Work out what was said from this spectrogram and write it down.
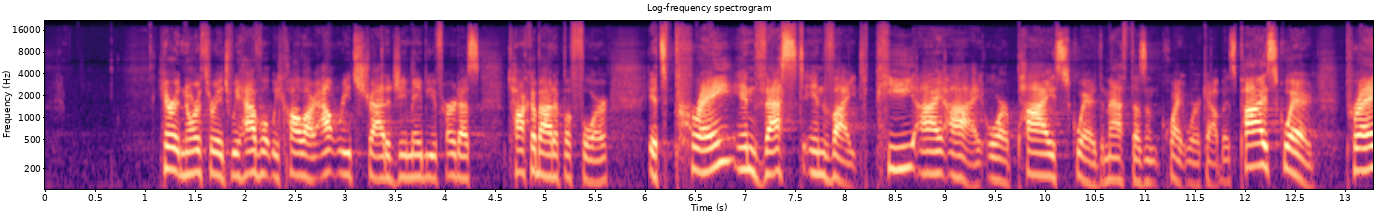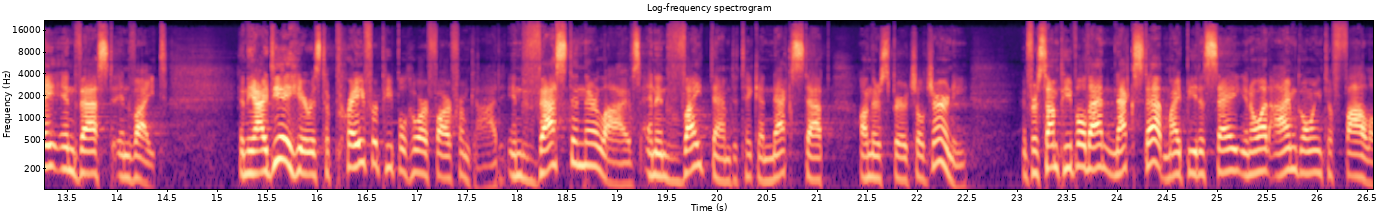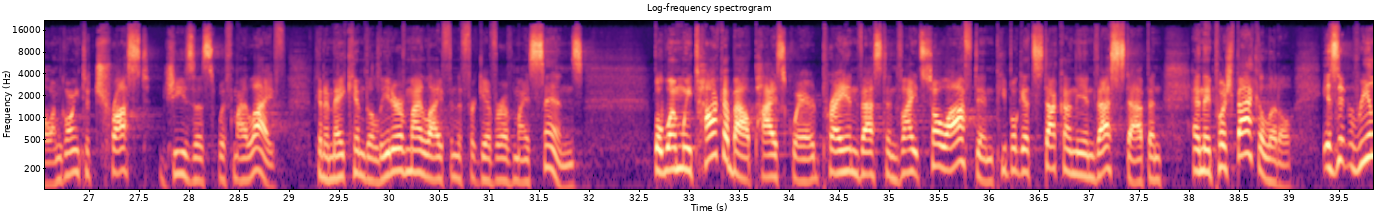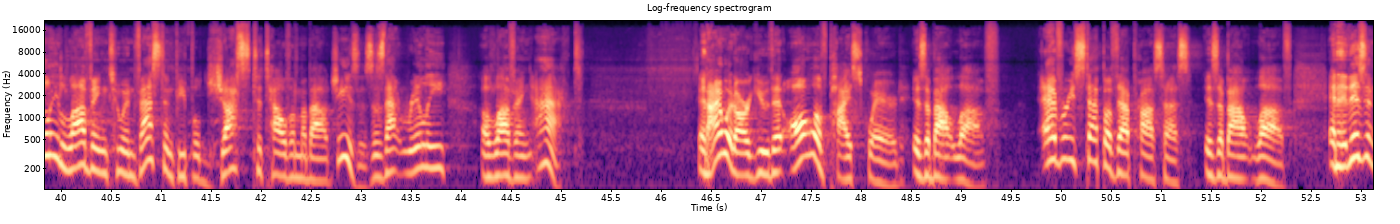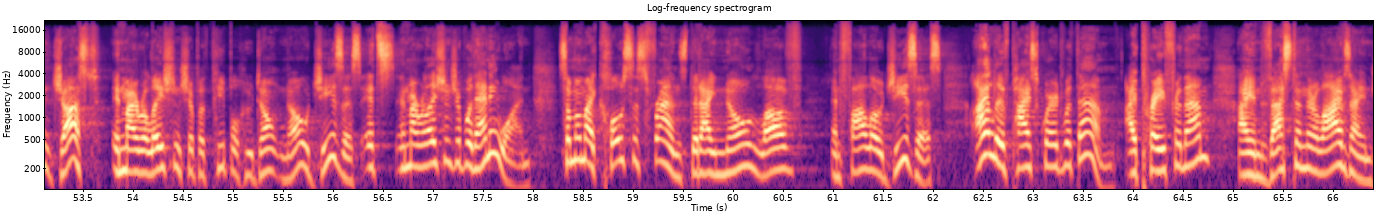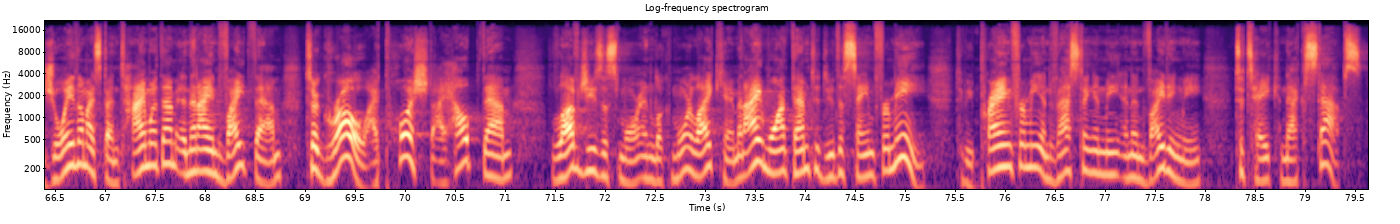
Here at Northridge, we have what we call our outreach strategy. Maybe you've heard us talk about it before. It's pray, invest, invite, P I I, or pi squared. The math doesn't quite work out, but it's pi squared. Pray, invest, invite. And the idea here is to pray for people who are far from God, invest in their lives, and invite them to take a next step on their spiritual journey. And for some people, that next step might be to say, you know what, I'm going to follow. I'm going to trust Jesus with my life. I'm going to make him the leader of my life and the forgiver of my sins. But when we talk about pi squared, pray, invest, invite, so often people get stuck on the invest step and, and they push back a little. Is it really loving to invest in people just to tell them about Jesus? Is that really a loving act? And I would argue that all of pi squared is about love. Every step of that process is about love. And it isn't just in my relationship with people who don't know Jesus, it's in my relationship with anyone. Some of my closest friends that I know, love, and follow Jesus, I live pi squared with them. I pray for them, I invest in their lives, I enjoy them, I spend time with them, and then I invite them to grow. I pushed, I help them love Jesus more and look more like him. And I want them to do the same for me, to be praying for me, investing in me, and inviting me to take next steps.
